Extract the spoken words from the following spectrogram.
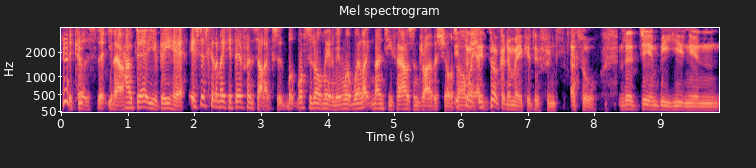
because you know how dare you be here? It's just going to make a difference, Alex? What's it all mean? I mean, we're, we're like ninety thousand drivers short, it's aren't not, we? It's not going to make a difference at all. The GMB union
